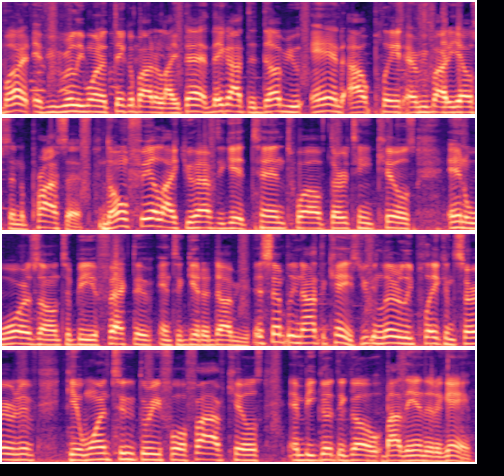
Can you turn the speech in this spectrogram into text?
But if you really want to think about it like that, they got the W and outplayed everybody else in the process. Don't feel like you have to get 10, 12, 13 kills in Warzone to be effective and to get a W. It's simply not the case. You can literally play conservative, get one, two, three, four, five kills, and be good to go by the end of the game.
